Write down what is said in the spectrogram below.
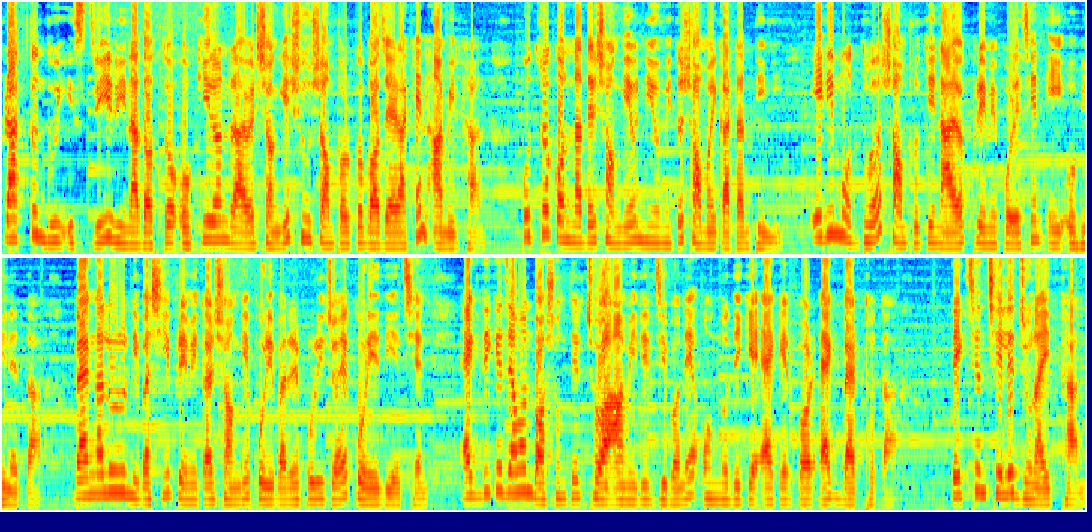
প্রাক্তন দুই স্ত্রী রীনা দত্ত ও কিরণ রাওয়ের সঙ্গে সুসম্পর্ক বজায় রাখেন আমির খান। পুত্র কন্যাদের সঙ্গেও নিয়মিত সময় কাটান তিনি। এরই মধ্যে সম্প্রতি নায়ক প্রেমে পড়েছেন এই অভিনেতা। বেঙ্গালুরু নিবাসী প্রেমিকার সঙ্গে পরিবারের পরিচয় করিয়ে দিয়েছেন। একদিকে যেমন বসন্তের ছোঁয়া আমিরের জীবনে, অন্যদিকে একের পর এক ব্যর্থতা। দেখছেন ছেলে জুনাইদ খান।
